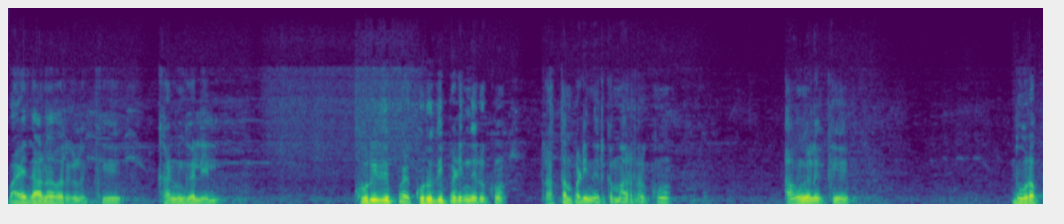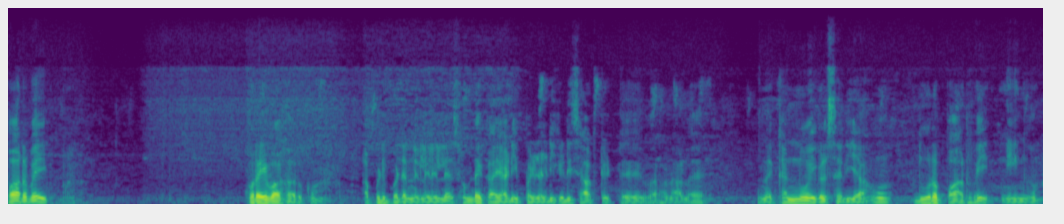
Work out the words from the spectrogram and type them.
வயதானவர்களுக்கு கண்களில் குருதி ப குருதி படிந்திருக்கும் ரத்தம் படிந்திருக்க மாதிரி இருக்கும். அவங்களுக்கு தூரப்பார்வை குறைவாக இருக்கும். அப்படிப்பட்ட நிலையில் சுண்டைக்காய் அடிப்படை அடிக்கடி சாப்பிட்டுட்டு வரனால இந்த கண் நோய்கள் சரியாகும் தூரப்பார்வை நீங்கும்.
